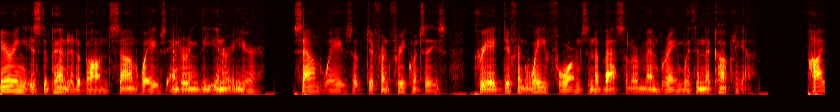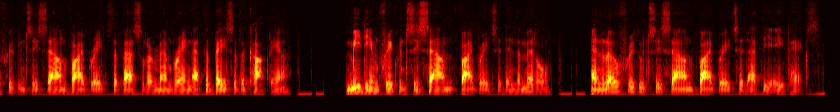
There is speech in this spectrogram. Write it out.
Hearing is dependent upon sound waves entering the inner ear. Sound waves of different frequencies create different waveforms in the basilar membrane within the cochlea. High frequency sound vibrates the basilar membrane at the base of the cochlea. Medium frequency sound vibrates it in the middle, and low frequency sound vibrates it at the apex.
